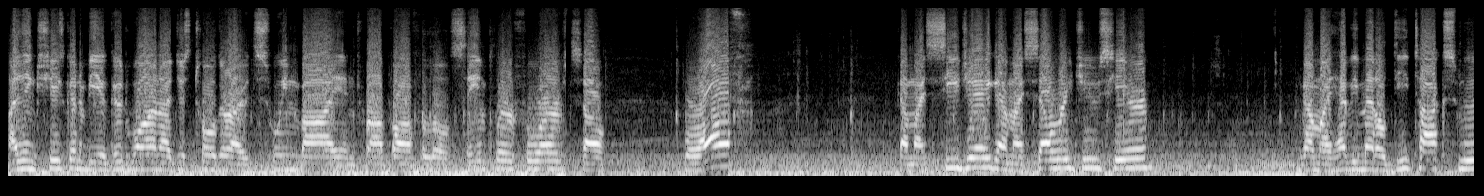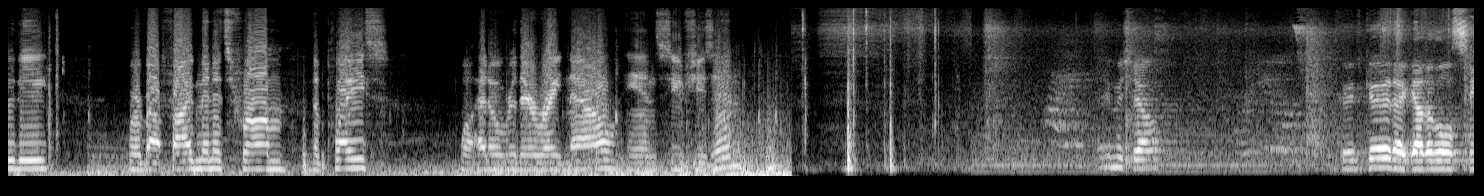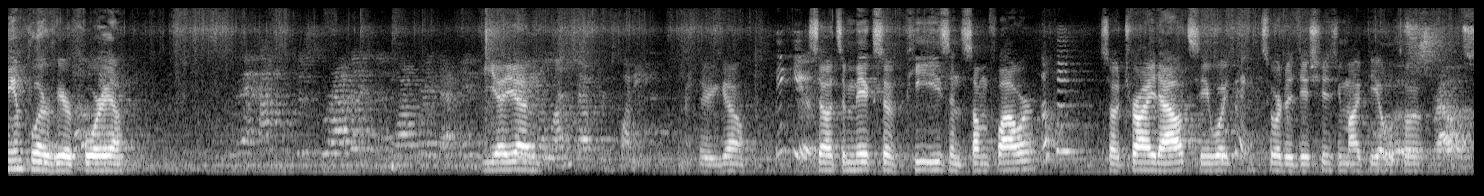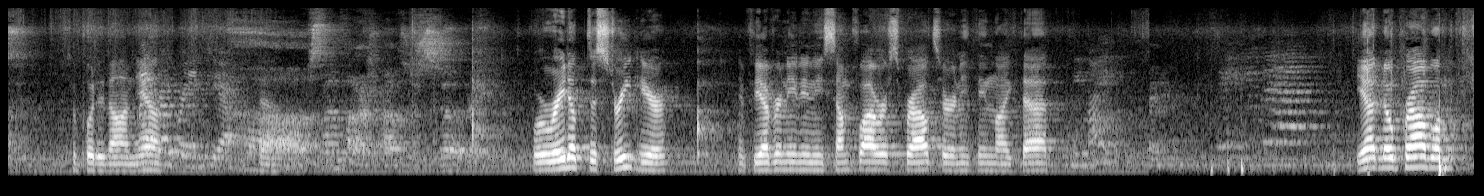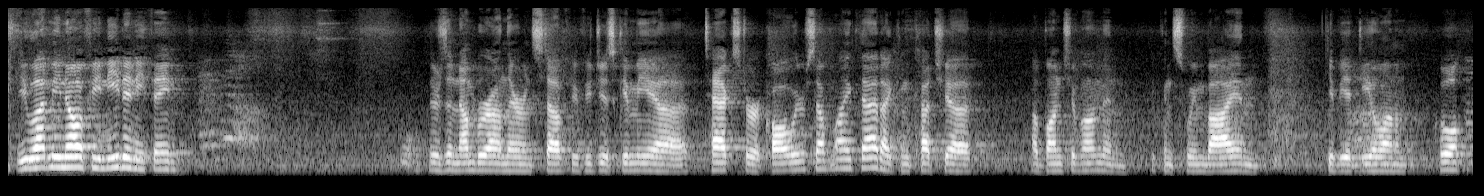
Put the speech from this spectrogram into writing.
I think she's gonna be a good one. I just told her I would swing by and drop off a little sampler for her. So we're off. Got my CJ, got my celery juice here. Got my heavy metal detox smoothie. We're about five minutes from the place. We'll head over there right now and see if she's in. Hey, Michelle. Good, good. I got a little sampler here for you. Yeah, yeah. Lunch after 20. There you go. Thank you. So it's a mix of peas and sunflower. Okay. So try it out, see what sort of dishes you might be able to to put it on. Yeah. Microgreens, yeah. We're right up the street here. if you ever need any sunflower sprouts or anything like that. We might. Yeah, no problem. You let me know if you need anything. There's a number on there and stuff. If you just give me a text or a call or something like that, I can cut you a bunch of them and you can swing by and give you a deal on them. Cool.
